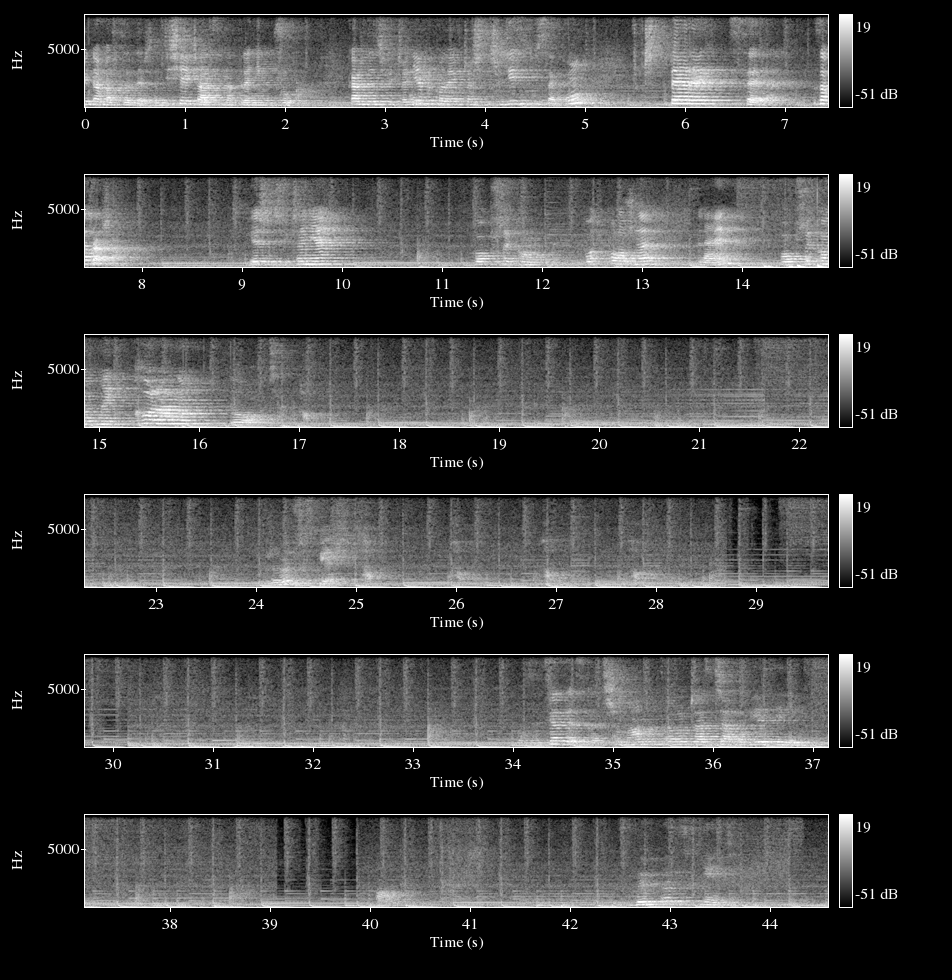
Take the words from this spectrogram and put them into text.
Witam Was serdecznie. Dzisiaj czas na trening brzucha. Każde ćwiczenie wykonuję w czasie 30 sekund w czterech seriach. Zapraszam. Pierwsze ćwiczenie poprzekątne podporze, lęk, poprzekątnej kolano do łokcia. Pozycja deska. Cały czas ciało w jednej linii. O. Zwykłe schnięcie.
